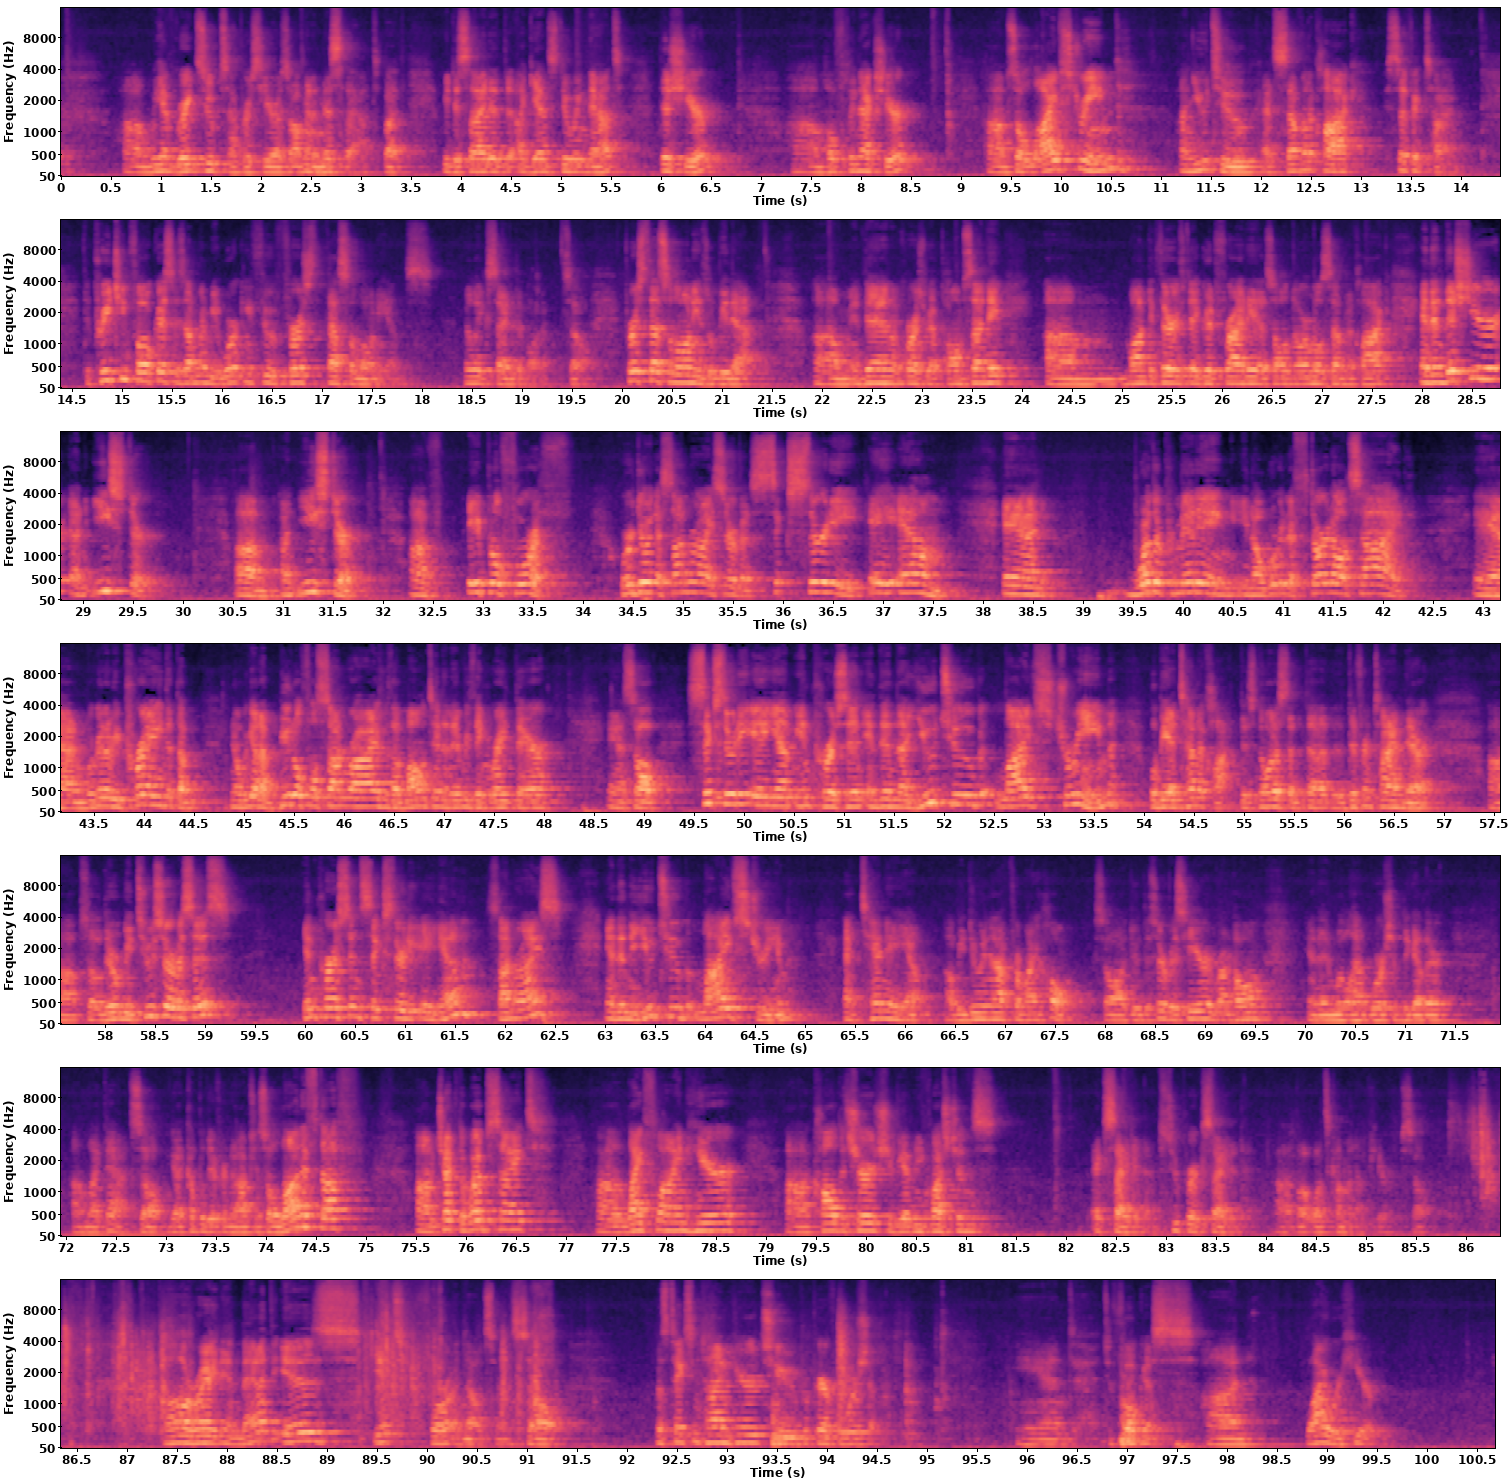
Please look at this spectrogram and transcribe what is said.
Um, we have great soup suppers here, so I'm going to miss that. But we decided against doing that this year. Um, hopefully next year. Um, so live streamed on YouTube at 7 o'clock Pacific time. The preaching focus is I'm going to be working through First Thessalonians. Really excited about it. So First Thessalonians will be that. Um, and then, of course, we have Palm Sunday, um, Maundy, Thursday, Good Friday. That's all normal, 7 o'clock. And then this year, on Easter, um, on Easter, uh, April 4th, we're doing a sunrise service, 6.30 a.m. And weather permitting, you know, we're going to start outside and we're going to be praying that the, you know, we got a beautiful sunrise with a mountain and everything right there. And so 6.30 a.m. in person and then the YouTube live stream will be at 10 o'clock. Just notice that the, the different time there. Um, so there will be two services, in person 6.30 a.m. sunrise and then the YouTube live stream at 10 a.m. I'll be doing that from my home. So I'll do the service here and run home, and then we'll have worship together um, like that. So we got a couple different options. So a lot of stuff. Um, check the website, uh, Lifeline here. Uh, call the church if you have any questions. Excited. I'm super excited uh, about what's coming up here. So. All right, and that is it for announcements. So let's take some time here to prepare for worship and to focus on why we're here.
